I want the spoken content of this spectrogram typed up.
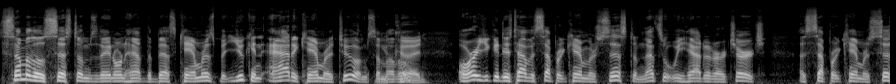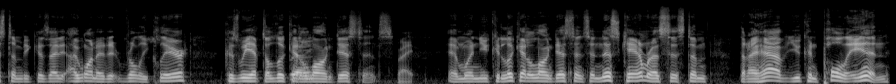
some of those systems they don't have the best cameras, but you can add a camera to them. Some You of could. them, or you could just have a separate camera system. That's what we had at our church, a separate camera system, because I, I wanted it really clear because we have to look at a long distance. Right. And when you can look at a long distance, in this camera system that I have, you can pull in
